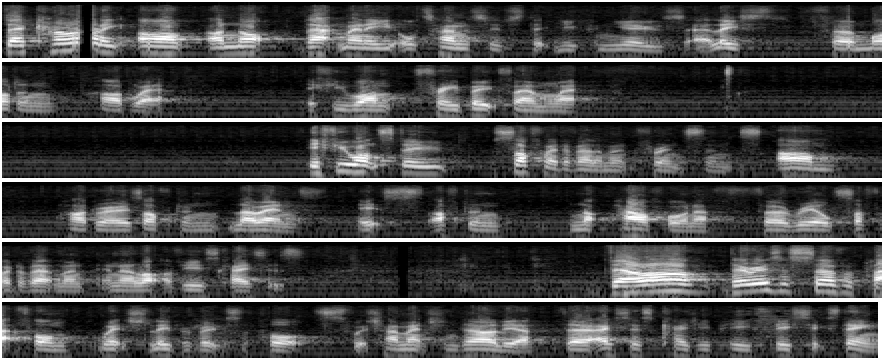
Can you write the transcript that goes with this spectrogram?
there currently aren't, are not that many alternatives that you can use, at least for modern hardware, if you want free boot firmware. If you want to do software development, for instance, ARM hardware is often low end. It's often not powerful enough for real software development in a lot of use cases. There, are, there is a server platform which LibreBoot supports, which I mentioned earlier, the ASUS KGPE-D16,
